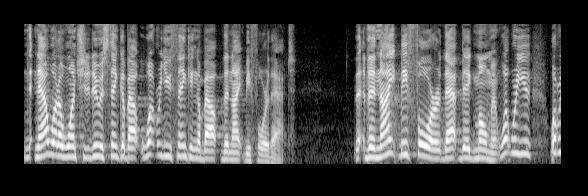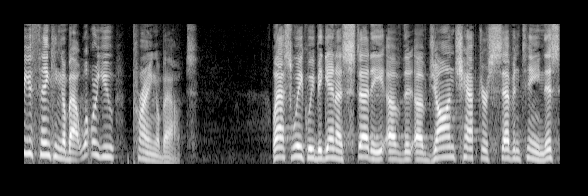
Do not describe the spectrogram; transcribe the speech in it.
N- now, what I want you to do is think about what were you thinking about the night before that? The, the night before that big moment, what were, you, what were you thinking about? What were you praying about? Last week we began a study of, the, of John chapter 17. This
